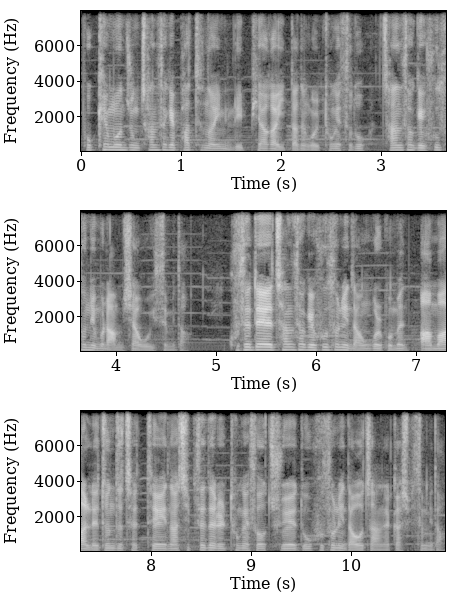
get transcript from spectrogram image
포켓몬 중 찬석의 파트너인 리피아가 있다는 걸 통해서도 찬석의 후손임을 암시하고 있습니다. 9세대의 찬석의 후손이 나온 걸 보면 아마 레전드 ZA나 10세대를 통해서 주에도 후손이 나오지 않을까 싶습니다.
